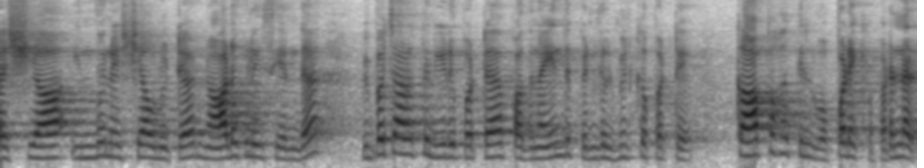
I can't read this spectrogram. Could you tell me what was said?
ரஷ்யா இந்தோனேஷியா உள்ளிட்ட நாடுகளைச் சேர்ந்த விபச்சாரத்தில் ஈடுபட்ட பதினைந்து பெண்கள் மீட்கப்பட்டு காப்பகத்தில் ஒப்படைக்கப்பட்டனர்.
